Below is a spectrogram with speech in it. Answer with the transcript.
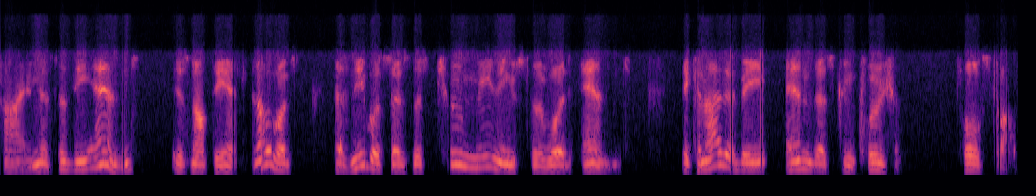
time is that the end is not the end. In other words, as Niebuhr says, there's two meanings to the word end. It can either be end as conclusion, full stop,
